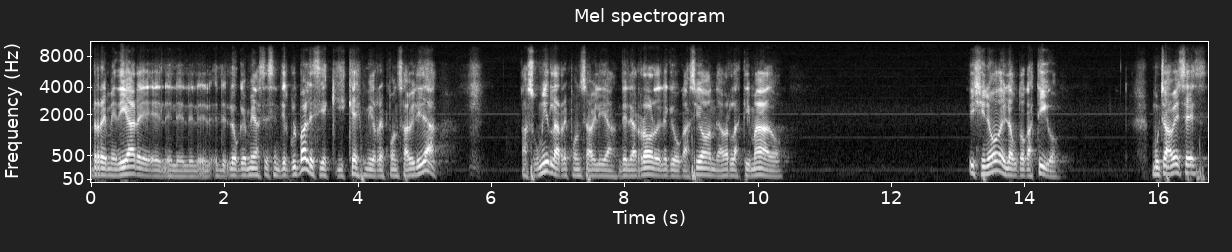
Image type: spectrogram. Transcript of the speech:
remediar lo que me hace sentir culpable, si es que es mi responsabilidad. Asumir la responsabilidad del error, de la equivocación, de haber lastimado. Y si no, el autocastigo. Muchas veces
